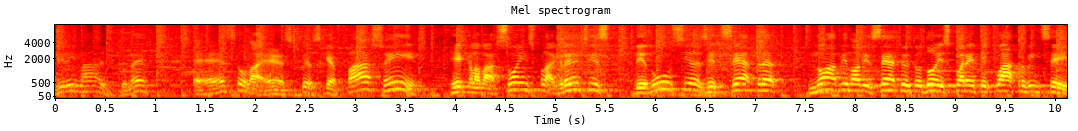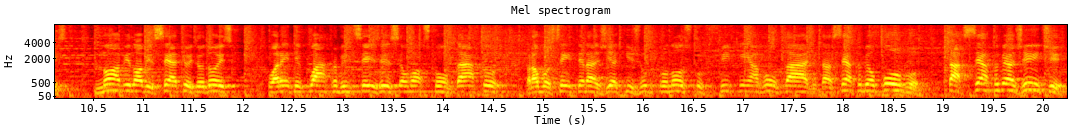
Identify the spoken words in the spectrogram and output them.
virei mágico, né? É, é, você pensa que é fácil, hein? Reclamações, flagrantes, denúncias, etc. 997-82-4426. 997-82-4426, esse é o nosso contato para você interagir aqui junto conosco. Fiquem à vontade, tá certo, meu povo? Tá certo, minha gente?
